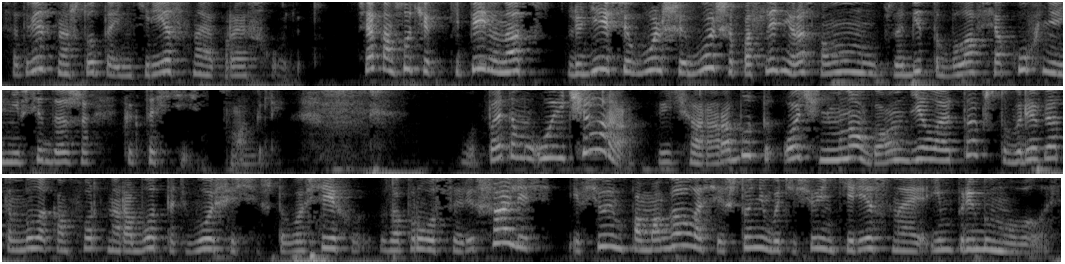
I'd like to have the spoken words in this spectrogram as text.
Соответственно, что-то интересное происходит. Всяком случае, теперь у нас людей все больше и больше. Последний раз, по-моему, забита была вся кухня, и не все даже как-то сесть смогли. Вот, поэтому у HR, HR работы очень много. Он делает так, чтобы ребятам было комфортно работать в офисе, чтобы все их запросы решались, и все им помогалось, и что-нибудь еще интересное им придумывалось.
